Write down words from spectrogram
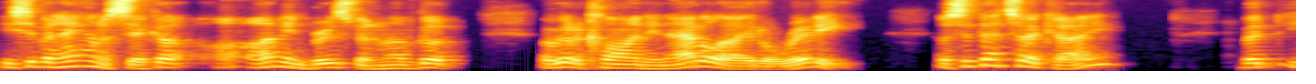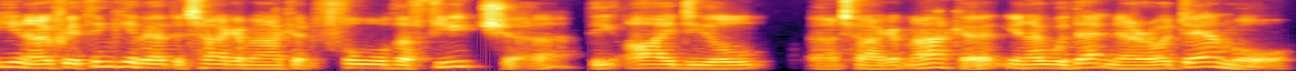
he said, but hang on a sec. I, am in Brisbane and I've got, I've got a client in Adelaide already. I said, that's okay. But, you know, if we're thinking about the target market for the future, the ideal uh, target market, you know, would that narrow it down more?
